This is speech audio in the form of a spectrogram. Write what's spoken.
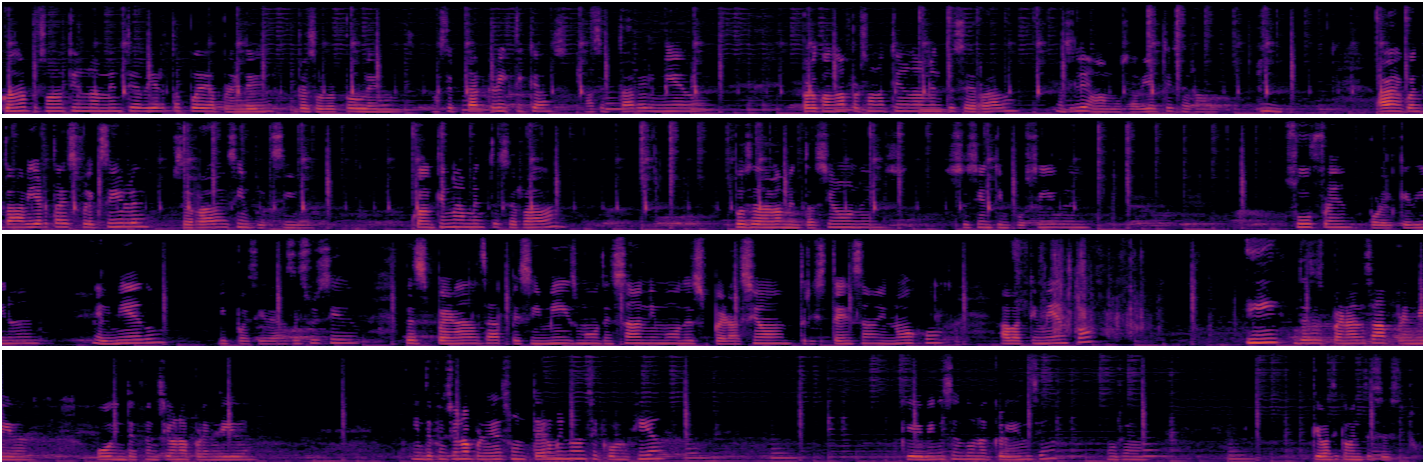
Cuando una persona tiene una mente abierta puede aprender, resolver problemas, aceptar críticas, aceptar el miedo. Pero cuando una persona tiene una mente cerrada, así le llamamos, abierta y cerrada. Hagan cuenta, abierta es flexible, cerrada es inflexible. Cuando tiene una mente cerrada, pues se dan lamentaciones, se siente imposible, sufren por el que dirán, el miedo y pues ideas de suicidio, desesperanza, pesimismo, desánimo, desesperación, tristeza, enojo, abatimiento y desesperanza aprendida o indefensión aprendida. Indefensión aprendida es un término en psicología que viene siendo una creencia, o sea, que básicamente es esto.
